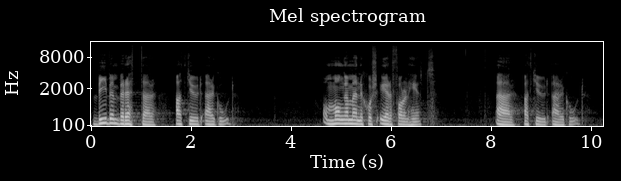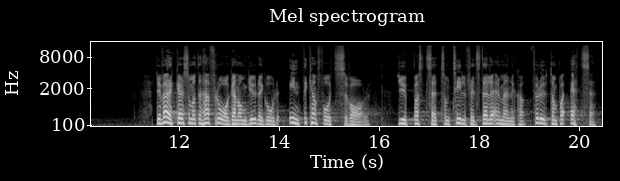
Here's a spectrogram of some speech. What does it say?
Bibeln berättar att Gud är god. Och många människors erfarenhet är att Gud är god. Det verkar som att den här frågan om Gud är god inte kan få ett svar djupast sett som tillfredsställer en människa, förutom på ett sätt.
